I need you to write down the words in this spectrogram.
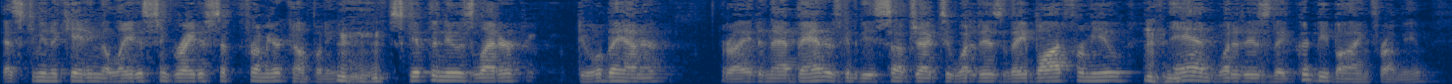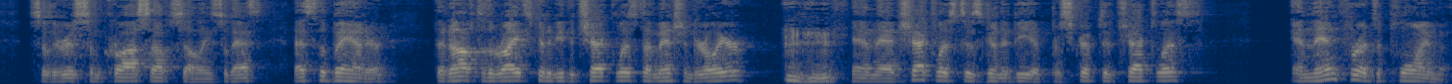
that's communicating the latest and greatest from your company. Mm-hmm. Skip the newsletter, do a banner, right? And that banner is going to be subject to what it is they bought from you mm-hmm. and what it is they could be buying from you. So there is some cross upselling. So that's that's the banner. Then off to the right is going to be the checklist I mentioned earlier. Mm-hmm. And that checklist is going to be a prescriptive checklist. And then for a deployment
